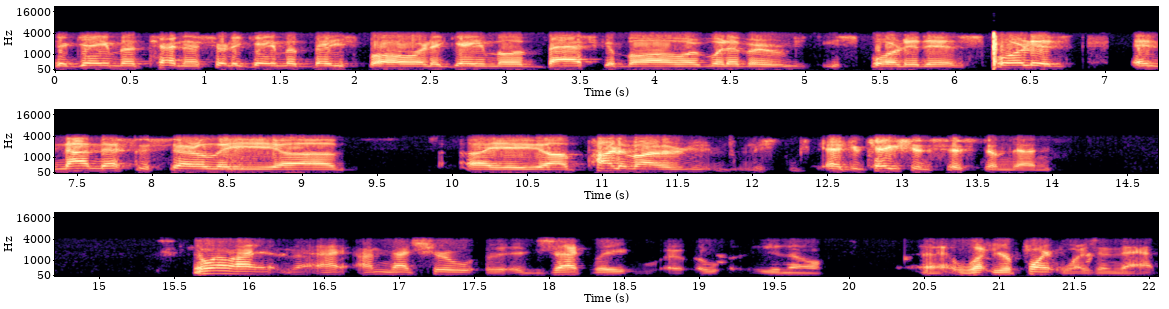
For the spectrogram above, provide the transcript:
the game of tennis or the game of baseball or the game of basketball or whatever sport it is. Sport is is not necessarily uh, a, a part of our education system. Then. Well, I, I I'm not sure exactly, uh, you know, uh, what your point was in that.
